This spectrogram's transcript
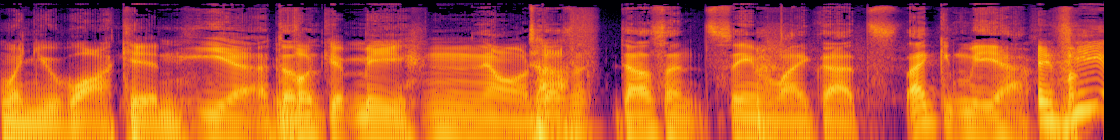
when you walk in. Yeah, Look at me. no, it Tough. doesn't doesn't seem like that's like me yeah. If he,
